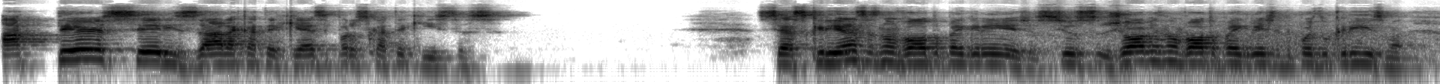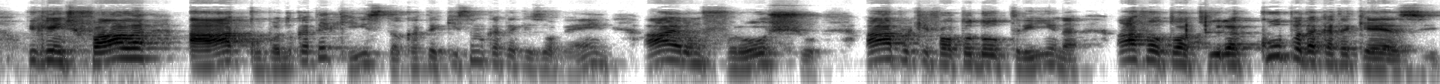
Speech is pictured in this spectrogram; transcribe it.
a terceirizar a catequese para os catequistas se as crianças não voltam para a igreja, se os jovens não voltam para a igreja depois do crisma, que, que a gente fala? Ah, culpa do catequista. O catequista não catequizou bem. Ah, era um frouxo. Ah, porque faltou doutrina. Ah, faltou aquilo. É culpa da catequese.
